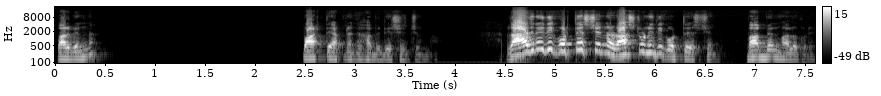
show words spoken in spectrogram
পারবেন না? পারতে আপনাকে হবে দেশের জন্য। রাজনীতি করতে এসছেন না, রাষ্ট্রনীতি করতে এসছেন। ভাববেন ভালো করে।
